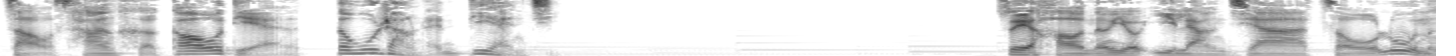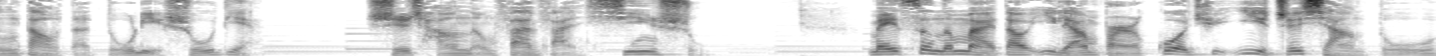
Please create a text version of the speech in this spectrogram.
早餐和糕点都让人惦记。最好能有一两家走路能到的独立书店，时常能翻翻新书，每次能买到一两本过去一直想读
